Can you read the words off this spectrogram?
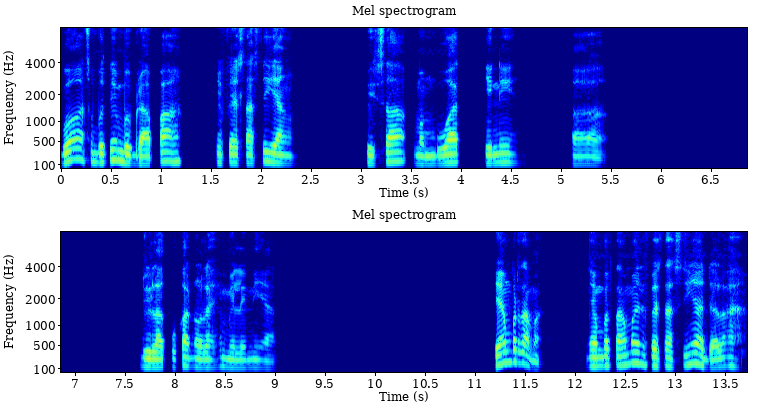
gue sebutin beberapa investasi yang bisa membuat ini, eee dilakukan oleh milenial. Yang pertama yang pertama investasinya adalah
